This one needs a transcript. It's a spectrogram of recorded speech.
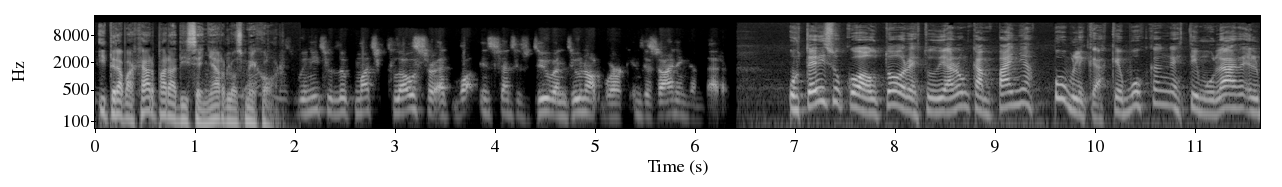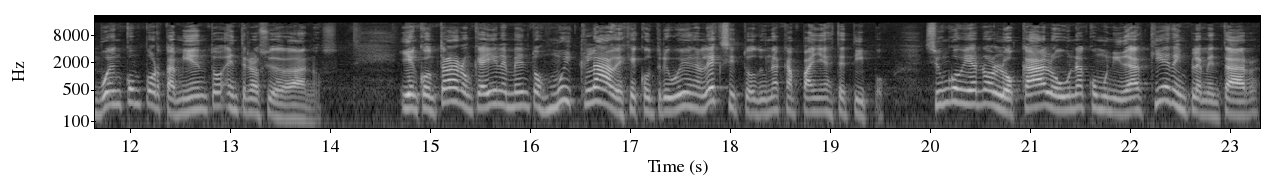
y trabajar para diseñarlos mejor. Usted y su coautor estudiaron campañas públicas que buscan estimular el buen comportamiento entre los ciudadanos y encontraron que hay elementos muy claves que contribuyen al éxito de una campaña de este tipo. Si un gobierno local o una comunidad quiere implementar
